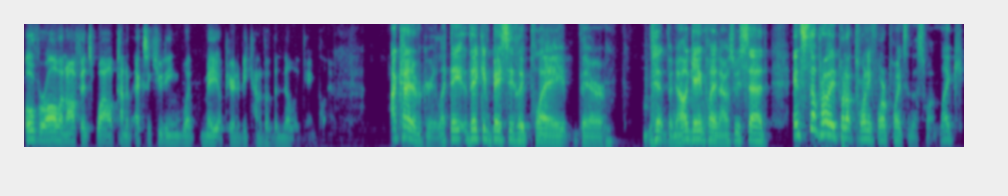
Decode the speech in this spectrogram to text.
overall on offense while kind of executing what may appear to be kind of a vanilla game plan. I kind of agree. Like they they can basically play their vanilla game plan, as we said, and still probably put up 24 points in this one. Like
